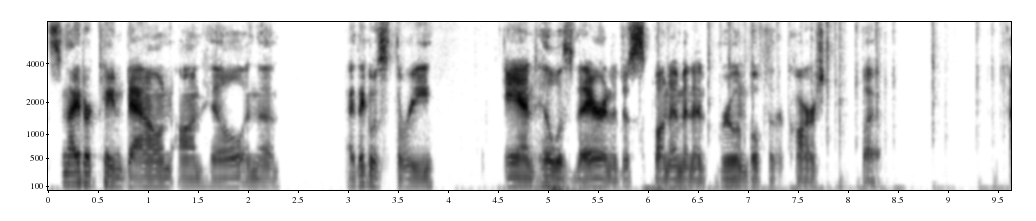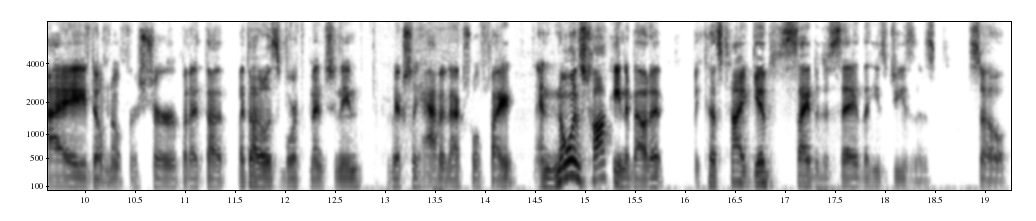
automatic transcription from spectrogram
Snider came down on Hill in the, I think it was three, and Hill was there and it just spun him and it ruined both of their cars. But I don't know for sure, but I thought I thought it was worth mentioning. We actually had an actual fight, and no one's talking about it because Ty Gibbs decided to say that he's Jesus. So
